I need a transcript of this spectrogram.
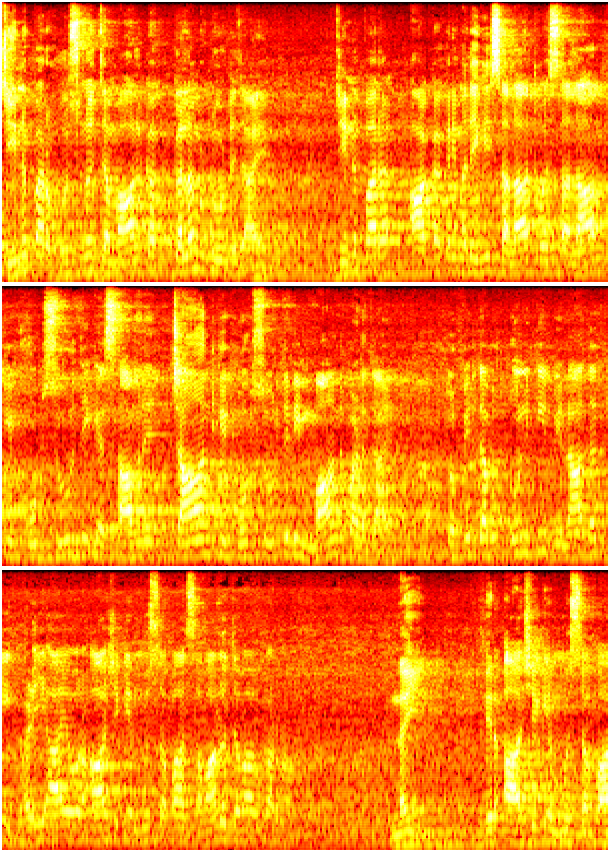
جن پر حسن و جمال کا قلم ٹوٹ جائے، جن پر آقا کریم علیہ صلاحت و سلام کی خوبصورتی کے سامنے چاند کی خوبصورتی بھی ماند پڑ جائے، تو پھر جب ان کی ولادت کی گھڑی آئے اور عاشق مصطفیٰ سوال و جواب کر رہا ہوں نہیں، پھر عاشق مصطفیٰ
